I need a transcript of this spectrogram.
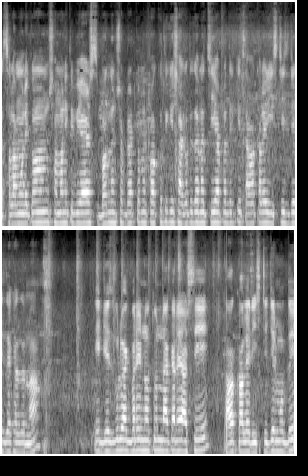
আসসালামু আলাইকুম, সম্মানিত বিয়ার্স বন্ধন শপ ডট কমের পক্ষ থেকে স্বাগত জানাচ্ছি আপনাদেরকে তাওয়াকালের স্টিচ ড্রেস দেখার জন্য। এই ড্রেসগুলো একবারে নতুন আকারে আসছে তাওয়াকালের স্টিচের মধ্যে।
